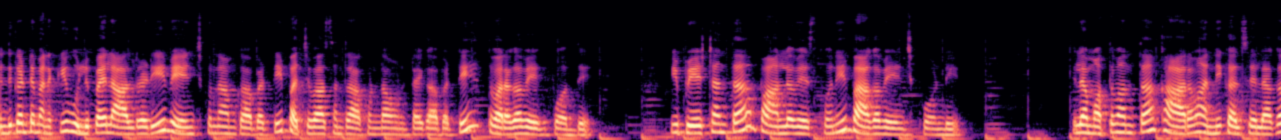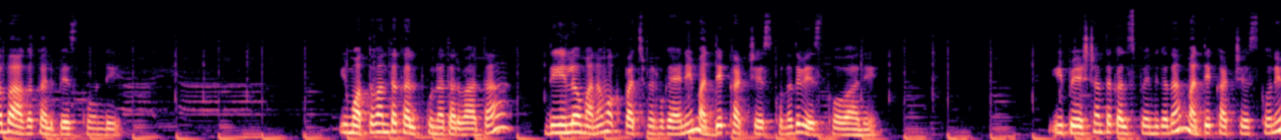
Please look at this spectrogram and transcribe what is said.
ఎందుకంటే మనకి ఉల్లిపాయలు ఆల్రెడీ వేయించుకున్నాం కాబట్టి పచ్చివాసన రాకుండా ఉంటాయి కాబట్టి త్వరగా వేగిపోద్ది. ఈ పేస్ట్ అంతా పాన్లో వేసుకొని బాగా వేయించుకోండి. ఇలా మొత్తం అంతా కారం అన్నీ కలిసేలాగా బాగా కలిపేసుకోండి. ఈ మొత్తం అంతా కలుపుకున్న తర్వాత దీనిలో మనం ఒక పచ్చిమిరపకాయని మధ్య కట్ చేసుకున్నది వేసుకోవాలి. ఈ పేస్ట్ అంతా కలిసిపోయింది కదా మధ్య కట్ చేసుకొని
